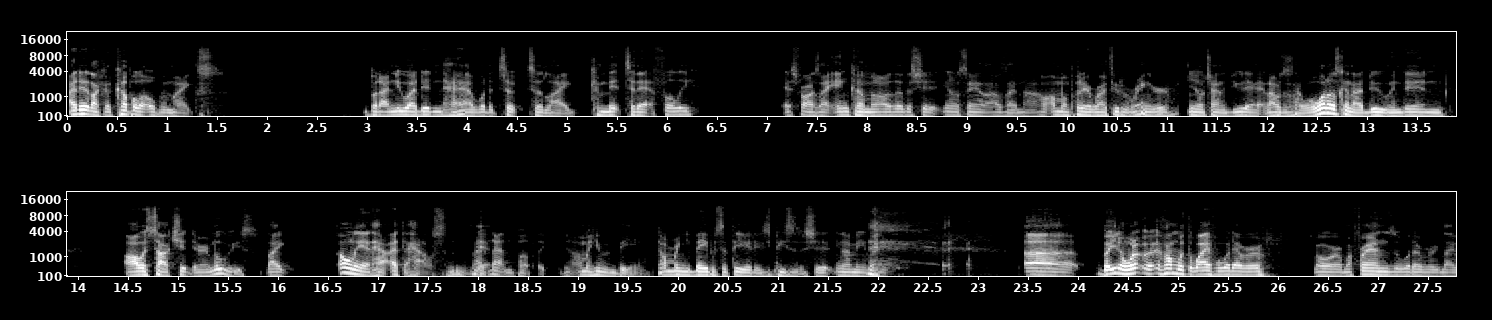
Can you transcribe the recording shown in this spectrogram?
I did like a couple of open mics. But I knew I didn't have what it took to like commit to that fully as far as like income and all this other shit. You know what I'm saying? I was like, nah, I'm gonna put everybody through the ringer, you know, trying to do that. And I was just like, well, what else can I do? And then I always talk shit during movies, like only at ho- at the house, not, Yeah. not in public. You know, I'm a human being. Don't bring your babies to theaters, you pieces of shit. You know what I mean? Like, uh, but you know, if I'm with the wife or whatever, or my friends or whatever, like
